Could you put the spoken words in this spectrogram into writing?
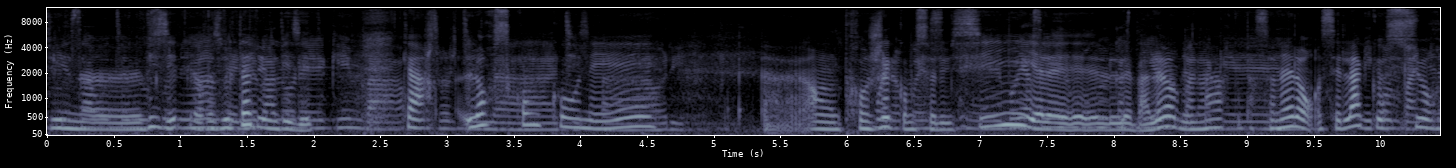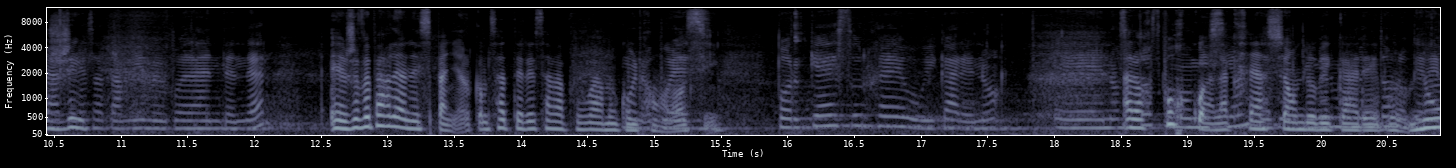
d'une visite, le résultat d'une visite. Car lorsqu'on connaît euh, un projet comme celui-ci et les, les valeurs d'une marque personnelle, on- c'est là que surgit. Et je vais parler en espagnol, comme ça Teresa va pouvoir me comprendre aussi. Alors pourquoi la création d'Ubicare? Bon, Nous,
